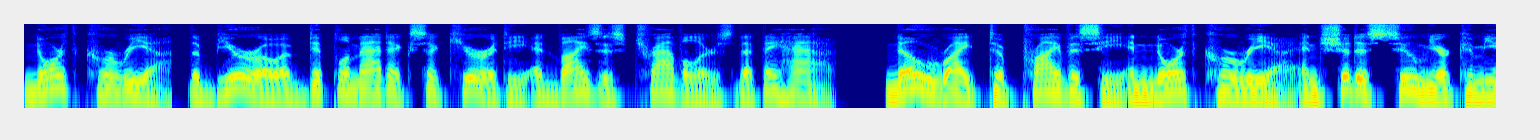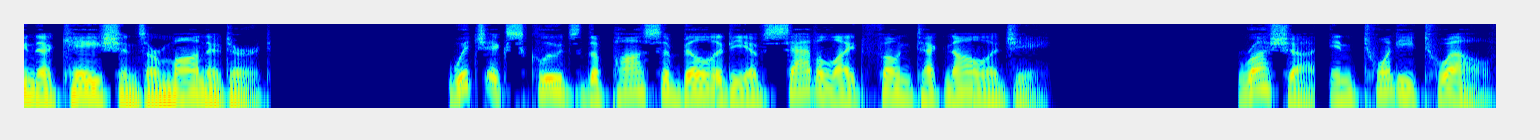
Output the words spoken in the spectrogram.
North Korea, the Bureau of Diplomatic Security advises travelers that they have no right to privacy in North Korea and should assume your communications are monitored", which excludes the possibility of satellite phone technology. Russia, in 2012,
